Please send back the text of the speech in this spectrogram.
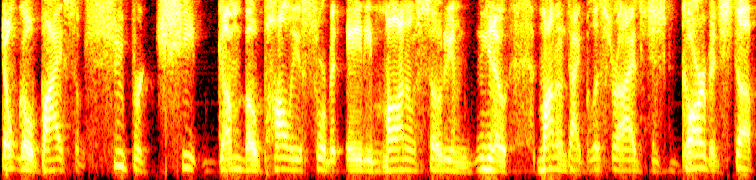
Don't go buy some super cheap gumbo polysorbate 80 monosodium, you know, monodiglycerides, just garbage stuff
